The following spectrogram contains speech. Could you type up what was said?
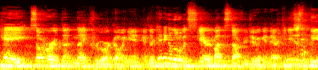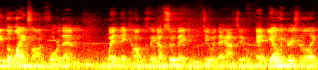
"Hey, some of our night crew are going in, and they're getting a little bit scared by the stuff you're doing in there. Can you just leave the lights on for them when they come clean up, so they can do what they have to?" And Yale and Grace were like,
